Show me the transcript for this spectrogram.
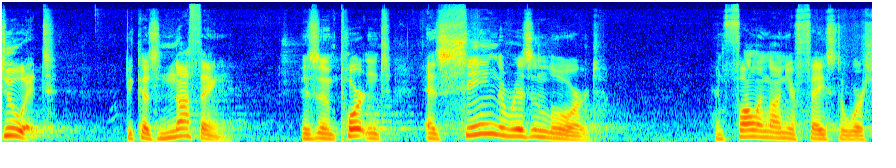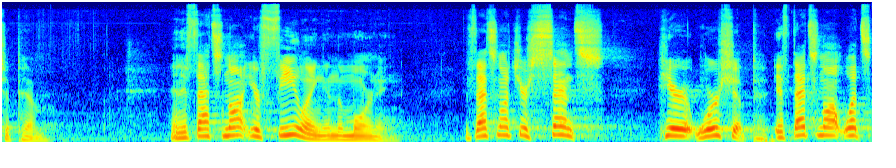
Do it because nothing is as important as seeing the risen Lord and falling on your face to worship Him. And if that's not your feeling in the morning, if that's not your sense here at worship, if that's not what's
